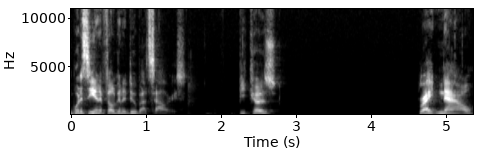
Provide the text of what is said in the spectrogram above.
what is the NFL going to do about salaries? Because right now,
